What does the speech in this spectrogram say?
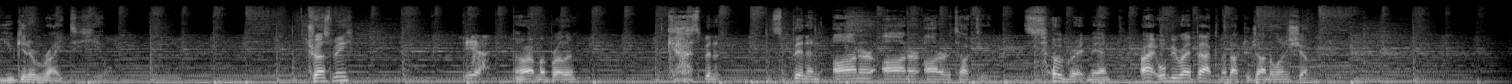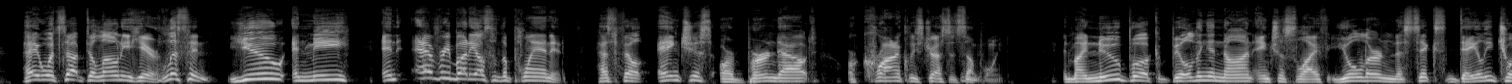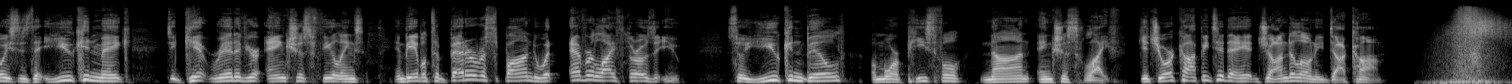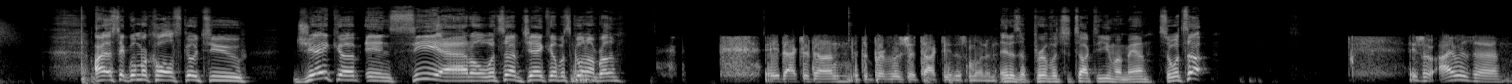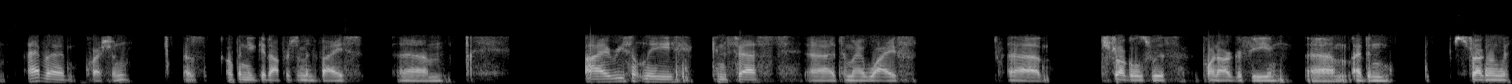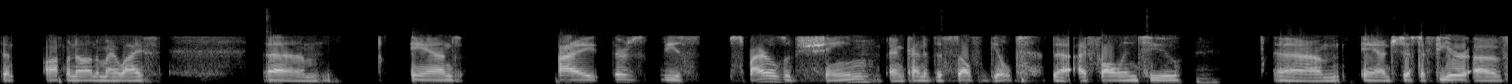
You get a right to heal. Trust me? Yeah. All right, my brother. God, it's been, it's been an honor, honor, honor to talk to you. So great, man. All right, we'll be right back on the Dr. John Delony Show. Hey, what's up? Delony here. Listen, you and me and everybody else on the planet has felt anxious or burned out or chronically stressed at some point. In my new book, Building a Non Anxious Life, you'll learn the six daily choices that you can make to get rid of your anxious feelings and be able to better respond to whatever life throws at you so you can build a more peaceful, non anxious life. Get your copy today at johndelony.com. All right, let's take one more call. Let's go to Jacob in Seattle. What's up, Jacob? What's going on, brother? Hey, Dr. John. It's a privilege to talk to you this morning. It is a privilege to talk to you, my man. So, what's up? Hey, so I was, uh, I have a question. I was hoping you could offer some advice. Um, I recently confessed uh, to my wife uh, struggles with pornography. Um, I've been struggling with it off and on in my life. Um, and I there's these spirals of shame and kind of the self guilt that I fall into, um, and just a fear of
